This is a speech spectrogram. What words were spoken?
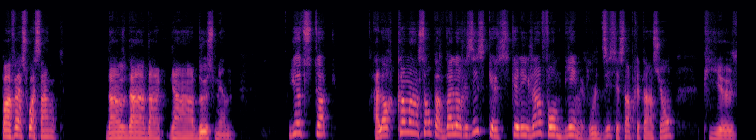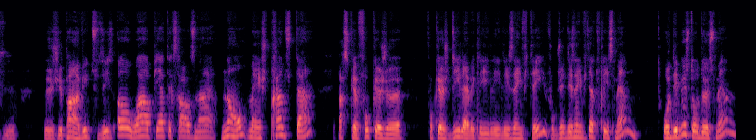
pour en faire 60 dans, dans, deux semaines. Il y a du stock. Alors, commençons par valoriser ce que, les gens font de bien. Je vous le dis, c'est sans prétention. Puis, euh, je, je n'ai pas envie que tu dises Oh, wow, Pierre, extraordinaire. Non, mais je prends du temps parce qu'il faut que je faut que je deal avec les, invités. Il faut que j'ai des invités toutes les semaines. Au début, c'était aux deux semaines.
